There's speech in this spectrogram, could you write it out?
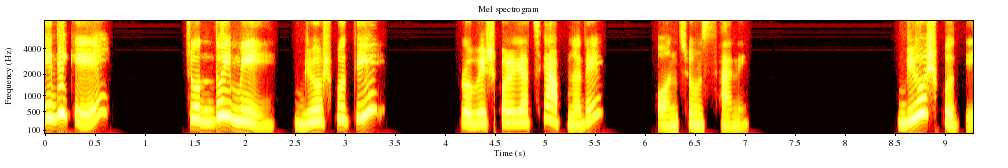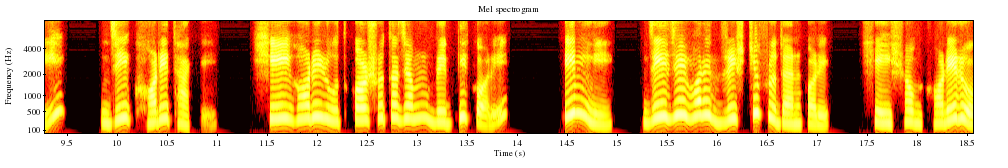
এদিকে চোদ্দই মে বৃহস্পতি প্রবেশ করে গেছে আপনাদের পঞ্চম স্থানে। বৃহস্পতি যে ঘরে থাকে, সেই ঘরের উৎকর্ষতা যেমন বৃদ্ধি করে, তেমনি যে যে ঘরে দৃষ্টি প্রদান করে, সেই সব ঘরেরও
